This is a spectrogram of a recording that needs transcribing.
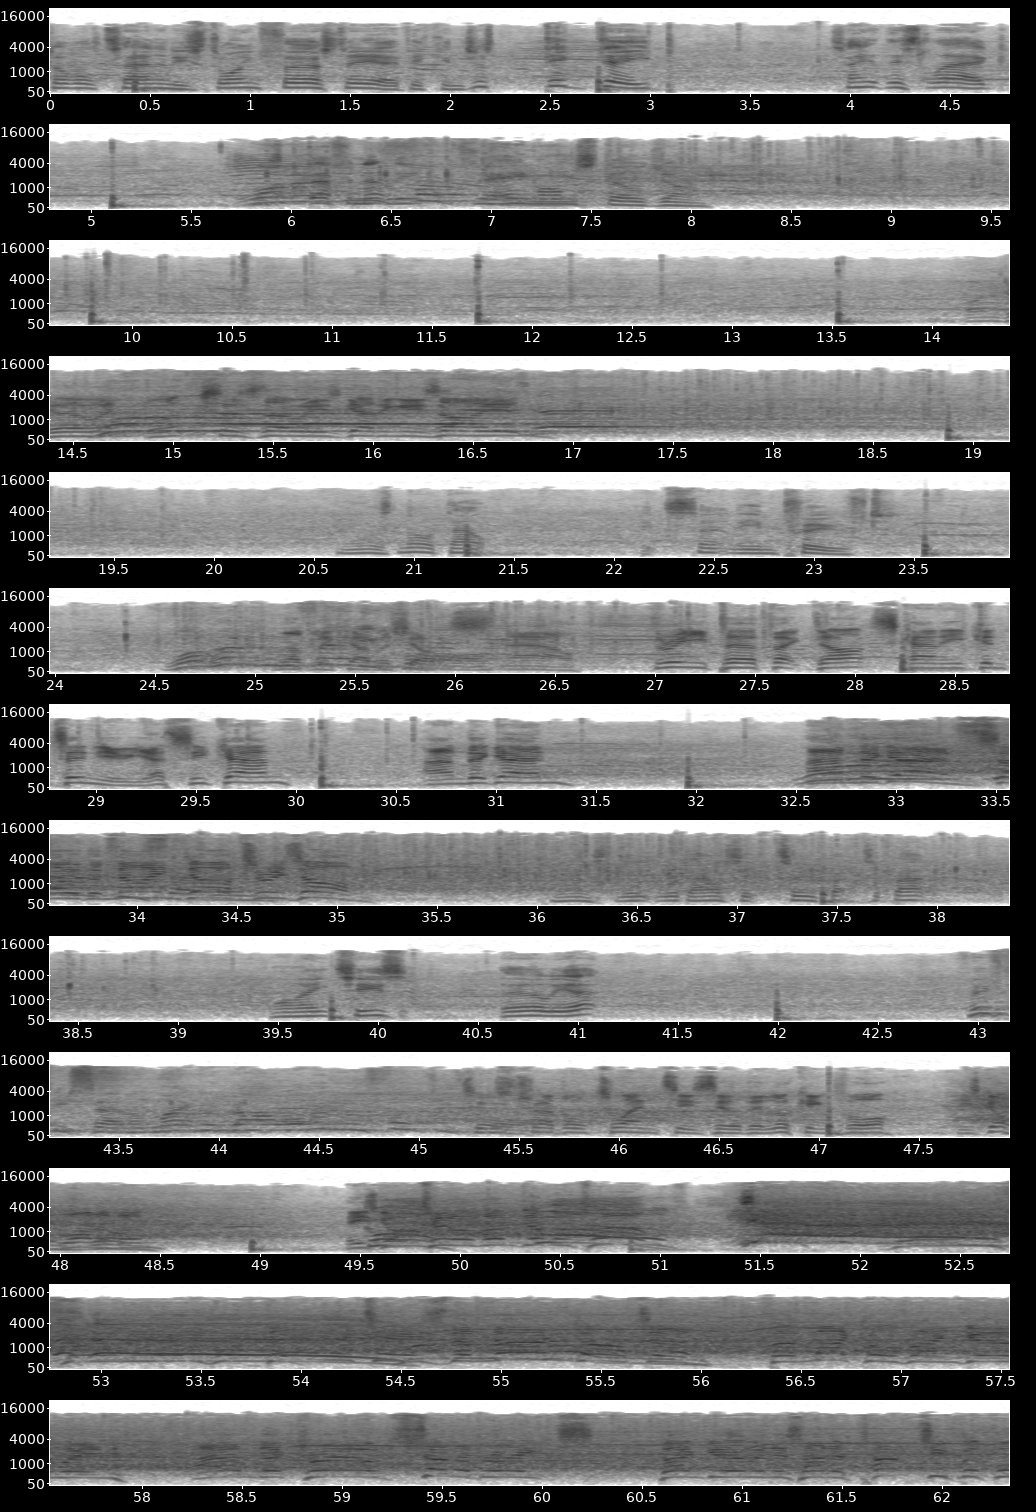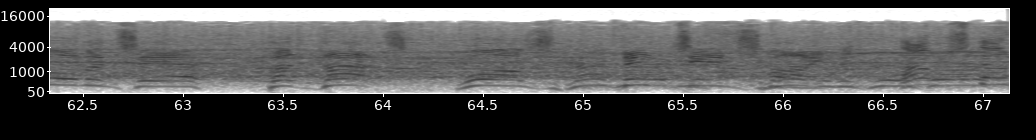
double 10 and he's throwing first here. If he can just dig deep, take this leg, he's definitely game on still, John. Van Gerwen looks as though he's getting his eye in. Well, there's no doubt it's certainly improved. Lovely cover shots now. Three perfect darts. Can he continue? Yes, he can. And again. And again. So the nine darter is on. Yes, Luke Wood out it two back to back. 180s earlier. 57, Michael Gar, 144. Two treble 20s he'll be looking for. He's got one of them. on. He's Go got on. two of them, double Go on. 12. It is the nine darter for Michael Van Gerwen, and the crowd celebrates. Van Gerwen has had a patchy performance here, but that was vintage Mike. Outstanding.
